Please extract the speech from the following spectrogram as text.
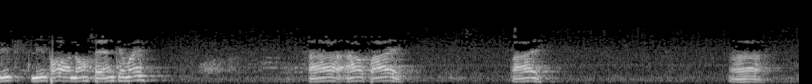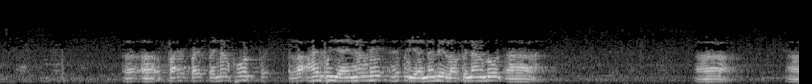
นี่นี่พอน้องแสงใช่ไหมอ่าเอาไป ไปอ่าเออเออไปไปไปนั่งพูดแล้วให้ผู้ใหญ่นั่งนี่ให้ผู้ใหญ่นั่งนี่เราไปนั่งนู่นอ่าอ่าอ่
